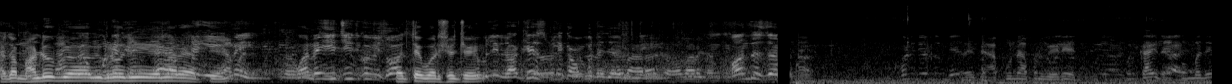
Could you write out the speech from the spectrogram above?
आता भांडू विक्रोजी येणार आहे चीज को प्रत्येक वर्षाचे. आपण आपण वेळेत काय नाही मध्ये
